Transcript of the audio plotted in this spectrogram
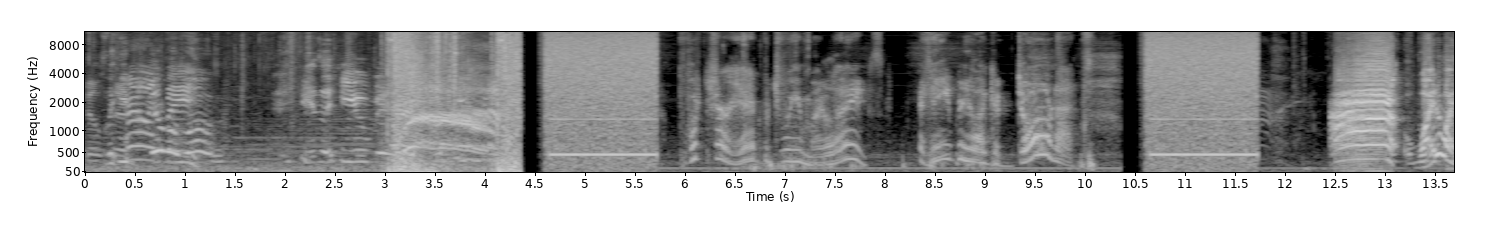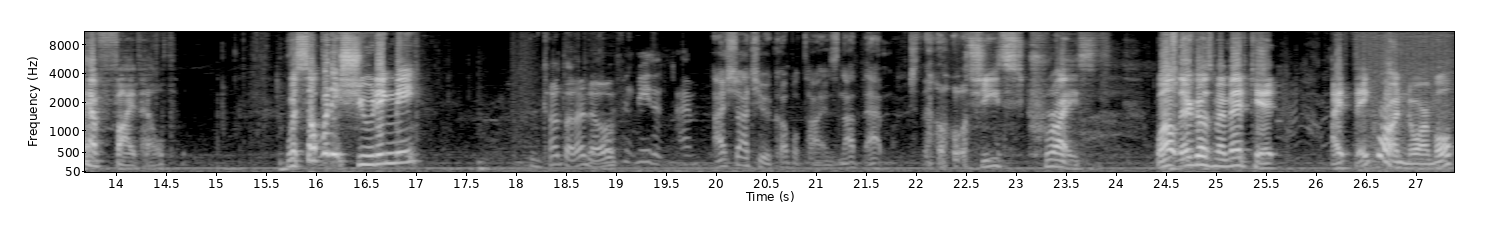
Bill's Leave dead. Bill alone. He's a human. Put your head between my legs and eat me like a donut. Ah! Why do I have five health? Was somebody shooting me? Not that I know. of. wasn't me this time. I shot you a couple times, not that much though. Jesus Christ. Well, there goes my med kit. I think we're on normal.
